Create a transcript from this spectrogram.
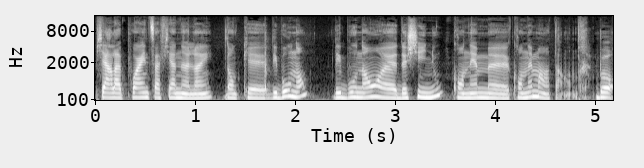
Pierre Lapointe, Safia Nolin. Donc, euh, des beaux noms, des beaux noms euh, de chez nous qu'on aime, euh, qu'on aime entendre. Bon.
